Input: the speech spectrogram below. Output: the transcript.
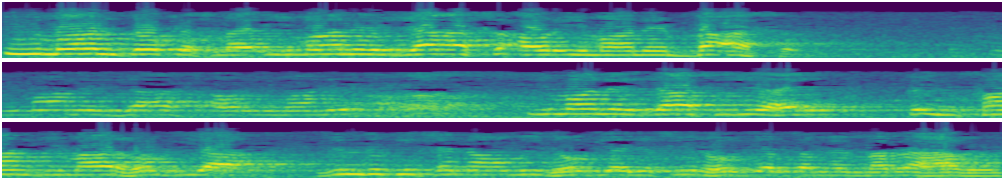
ایمان دو قسم ہے، ایمان یاس اور ایمان باس۔ ایمان یاس اور ایمان ایمان یاس یہ ہے کہ انسان بیمار ہو گیا، زندگی سے نا امید ہو گیا یقین ہو گیا، کہ میں مر رہا ہوں،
